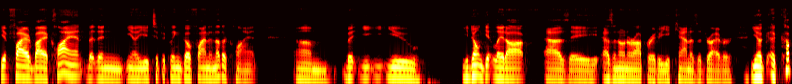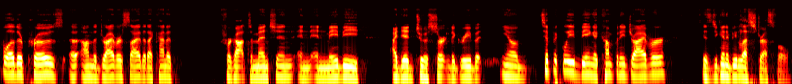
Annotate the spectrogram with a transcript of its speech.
get fired by a client, but then you know you typically can go find another client. Um, but you, you you don't get laid off as a as an owner operator. You can as a driver. You know, a couple other pros uh, on the driver side that I kind of forgot to mention, and and maybe I did to a certain degree, but you know, typically being a company driver is going to be less stressful.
